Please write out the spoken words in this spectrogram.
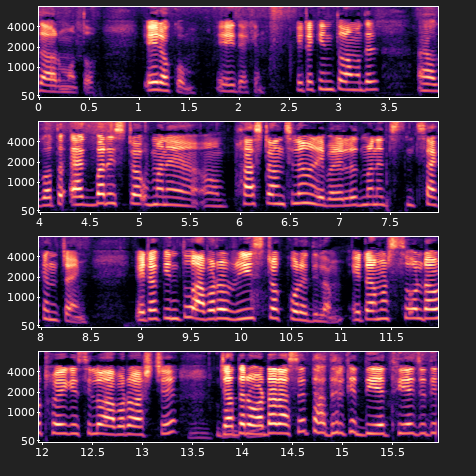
দেওয়ার মতো। এইরকম এই দেখেন। এটা কিন্তু আমাদের গত একবার স্টক মানে ফার্স্ট আনছিলাম এবার এলো মানে সেকেন্ড টাইম এটা কিন্তু আবারও রিস্টক করে দিলাম। এটা আমার সোল্ড আউট হয়ে গেছিল আবারও আসছে। যাদের অর্ডার আছে তাদেরকে দিয়ে থিয়ে যদি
